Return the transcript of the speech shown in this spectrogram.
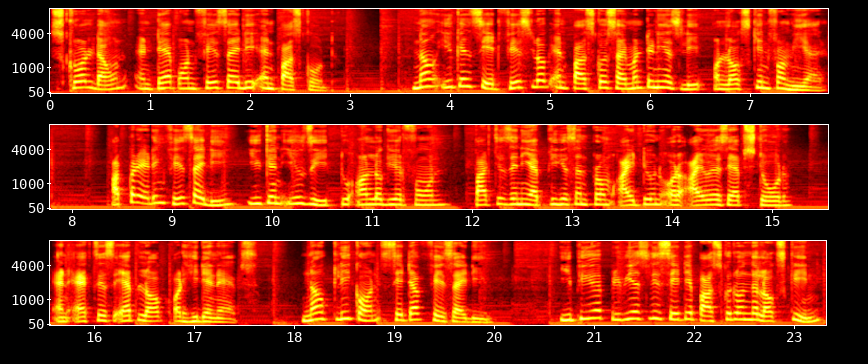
scroll down and tap on Face ID and passcode. Now you can set face lock and passcode simultaneously on lock screen from here. After adding Face ID, you can use it to unlock your phone, purchase any application from iTunes or iOS App Store, and access app lock or hidden apps. Now click on Setup Face ID. If you have previously set a passcode on the lock screen,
